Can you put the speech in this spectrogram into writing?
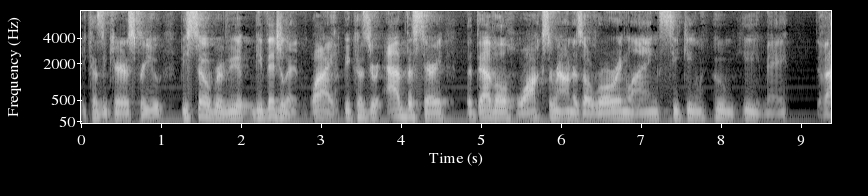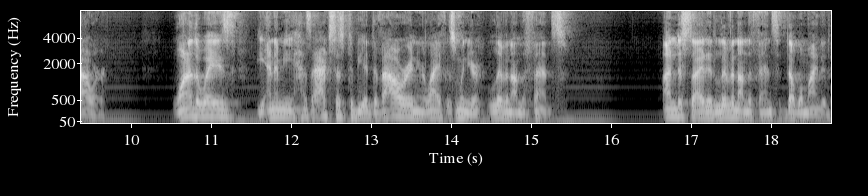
because he cares for you be sober be vigilant why because your adversary the devil walks around as a roaring lion, seeking whom he may devour. One of the ways the enemy has access to be a devourer in your life is when you're living on the fence. Undecided, living on the fence, double minded.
